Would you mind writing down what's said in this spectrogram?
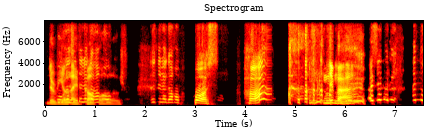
The real kasi life talaga ako- couples. Talaga ako, pause. Ha? Di ba? Ano, ano?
